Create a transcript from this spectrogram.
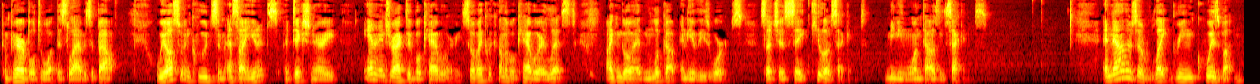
comparable to what this lab is about. We also include some SI units, a dictionary, and an interactive vocabulary. So if I click on the vocabulary list, I can go ahead and look up any of these words, such as say kilosecond, meaning 1000 seconds. And now there's a light green quiz button,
